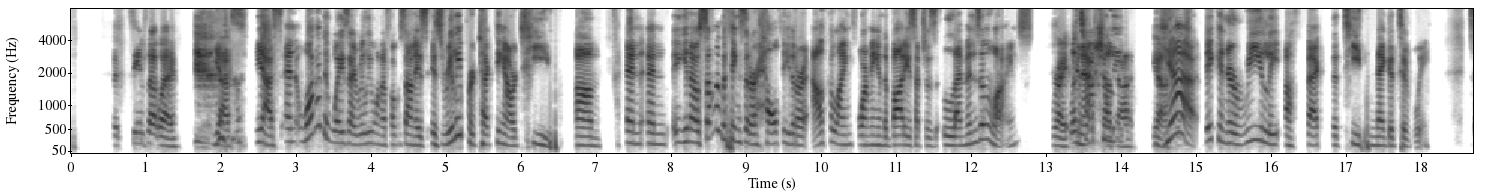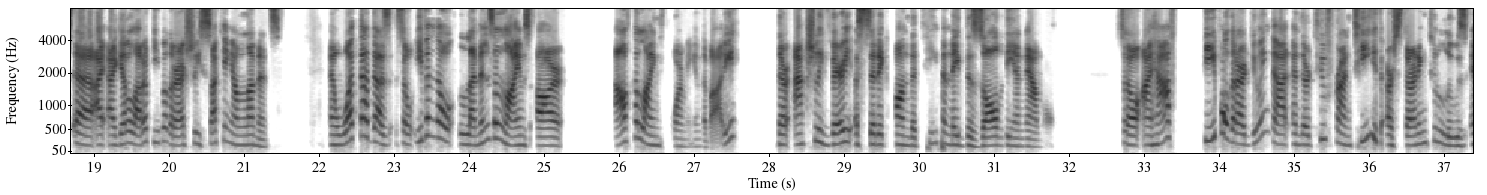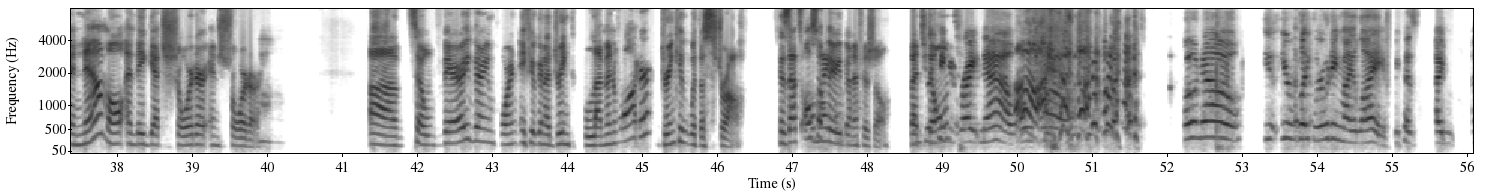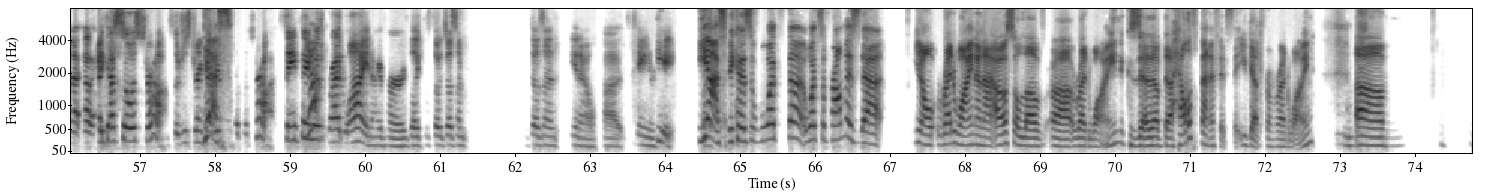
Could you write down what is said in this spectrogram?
It seems that way. yes, yes, and one of the ways I really want to focus on is is really protecting our teeth. Um, and and you know some of the things that are healthy that are alkaline forming in the body, such as lemons and limes Right. Let's talk actually, about that. Yeah. yeah, they can really affect the teeth negatively. Uh, I, I get a lot of people that are actually sucking on lemons. And what that does, so even though lemons and limes are alkaline forming in the body, they're actually very acidic on the teeth and they dissolve the enamel. So I have people that are doing that and their two front teeth are starting to lose enamel and they get shorter and shorter. Um, so very, very important. If you're going to drink lemon water, drink it with a straw because that's oh also oh very God. beneficial. But don't right now. Oh, oh no! oh, no. You, are like ruining my life because I'm. I, I, guess so a straw. So just drink yes. with a straw. Same thing yeah. with red wine. I've heard like so it doesn't doesn't you know uh, stain your teeth. Yes, because what's the what's the problem is that you know red wine and i also love uh, red wine because of the health benefits that you get from red wine mm-hmm. um,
